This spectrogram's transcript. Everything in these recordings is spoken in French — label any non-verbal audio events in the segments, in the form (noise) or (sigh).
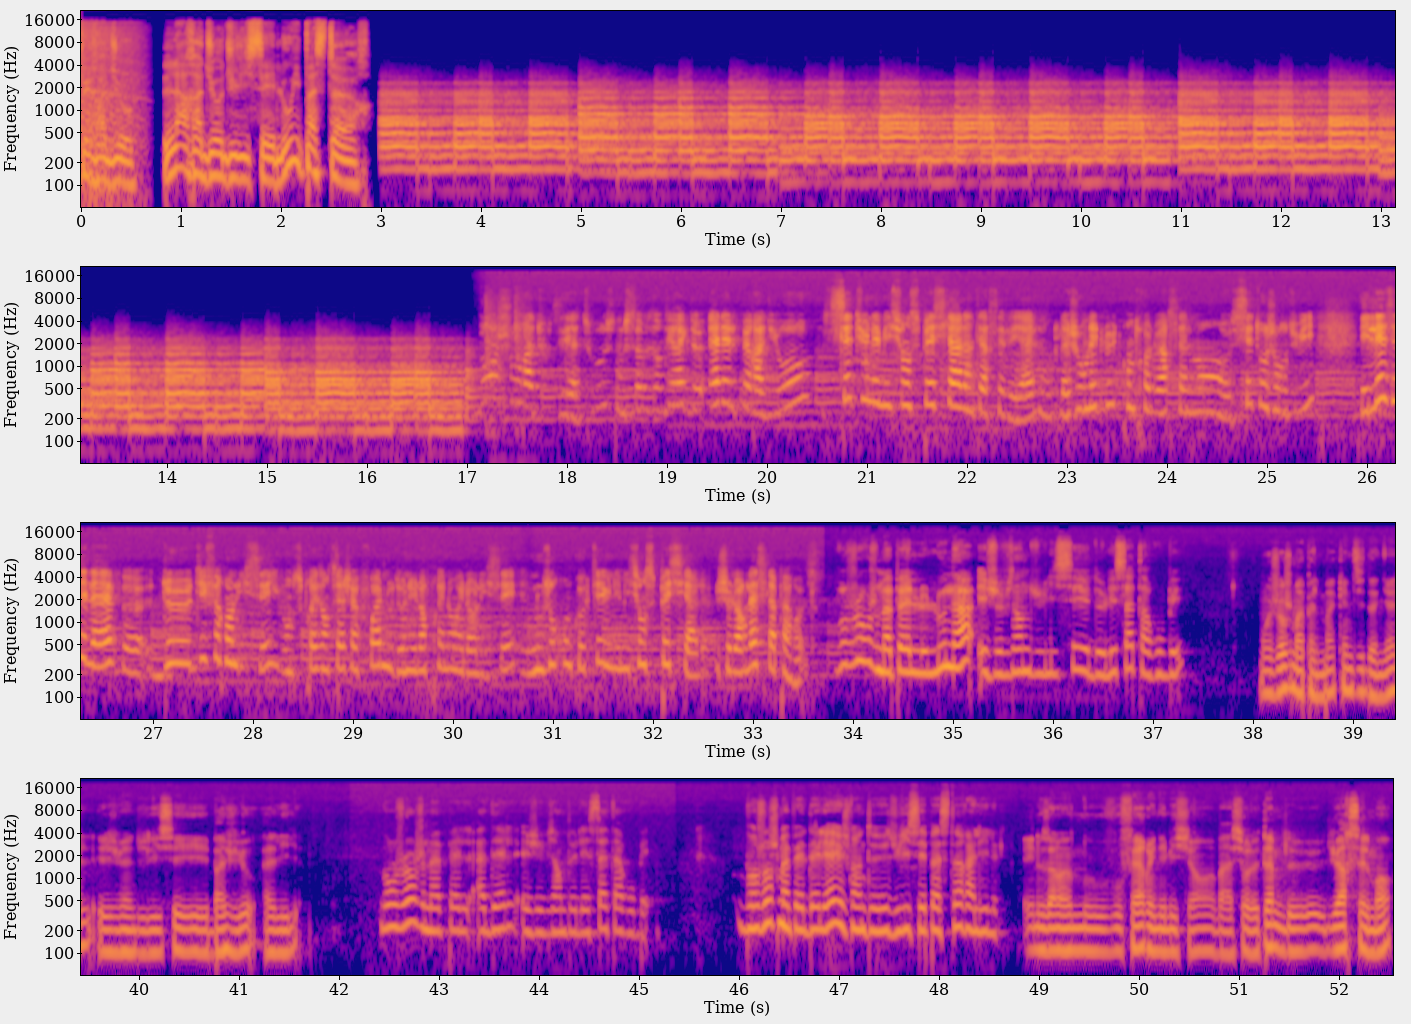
Radio, la radio du lycée Louis Pasteur. Bonjour à toutes et à tous, nous sommes en direct de LLP Radio. C'est une émission spéciale inter-CVL, donc la journée de lutte contre le harcèlement, euh, c'est aujourd'hui. Et les élèves euh, de différents lycées, ils vont se présenter à chaque fois, nous donner leur prénom et leur lycée, nous ont concocté une émission spéciale. Je leur laisse la parole. Bonjour, je m'appelle Luna et je viens du lycée de l'ESAT à Roubaix. Bonjour, je m'appelle Mackenzie Daniel et je viens du lycée Baggio à Lille. Bonjour, je m'appelle Adèle et je viens de l'ESAT à Roubaix. Bonjour, je m'appelle Dalia et je viens de- du lycée Pasteur à Lille. Et nous allons nous, vous faire une émission bah, sur le thème de, du harcèlement.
